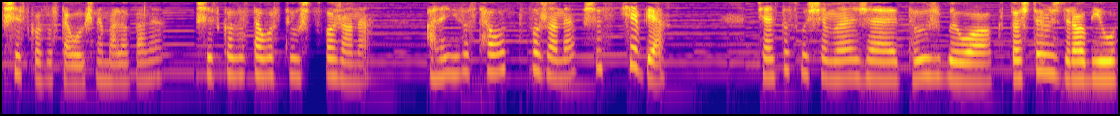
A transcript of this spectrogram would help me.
Wszystko zostało już namalowane, wszystko zostało już stworzone, ale nie zostało stworzone przez ciebie. Często słyszymy, że to już było, ktoś to już zrobił,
